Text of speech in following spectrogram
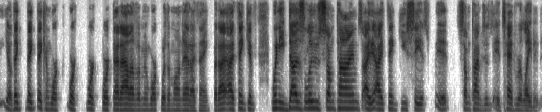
you know they they they can work work work work that out of him and work with him on that. I think, but I, I think if when he does lose, sometimes I I think you see it's it sometimes it's, it's head related.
